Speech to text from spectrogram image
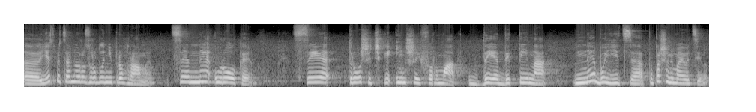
е, є спеціально розроблені програми. Це не уроки, це трошечки інший формат, де дитина не боїться, по-перше, немає оцінок.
